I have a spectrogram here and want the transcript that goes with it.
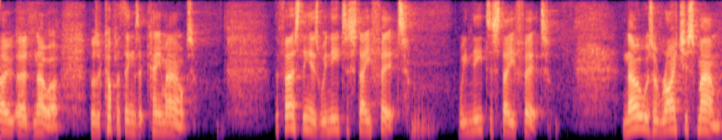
uh, Noah, there was a couple of things that came out. The first thing is we need to stay fit. We need to stay fit. Noah was a righteous man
